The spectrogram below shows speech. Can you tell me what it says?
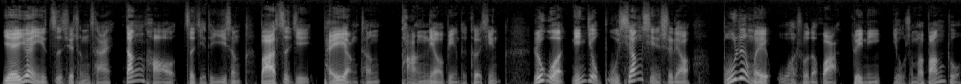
也愿意自学成才，当好自己的医生，把自己培养成糖尿病的克星。如果您就不相信食疗，不认为我说的话对您有什么帮助，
